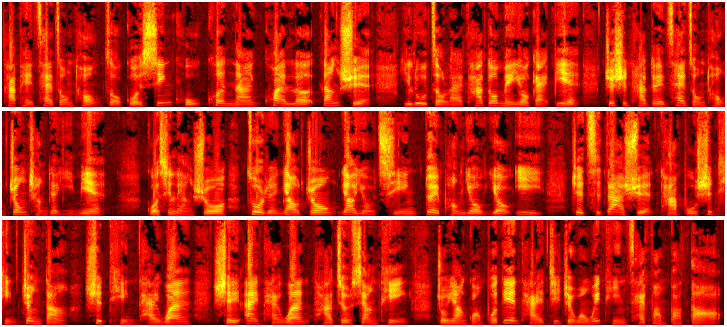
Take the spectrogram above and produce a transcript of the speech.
他陪蔡总统走过辛苦、困难、快乐、当选，一路走来他都没有改变，这是他对蔡总统忠诚的一面。”郭庆良说：“做人要忠，要有情，对朋友有义。这次大选，他不是挺政党，是挺台湾。谁爱台湾，他就相挺。”中央广播电台记者王威婷采访报道。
